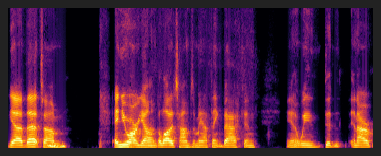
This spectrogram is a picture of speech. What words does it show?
yeah that Mm-hmm. um and you are young a lot of times i mean i think back and you know we didn't in our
